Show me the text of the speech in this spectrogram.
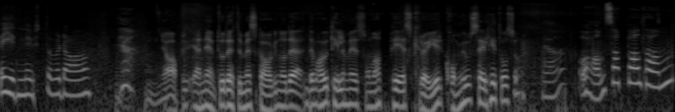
Speidende utover da. Ja. ja. Jeg nevnte jo dette med Skagen, og det, det, var jo til og med sånn at PS Krøyer kom jo selv hit også. Ja, Og han satt på altanen.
